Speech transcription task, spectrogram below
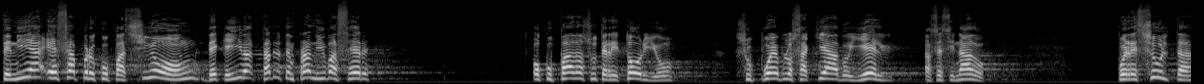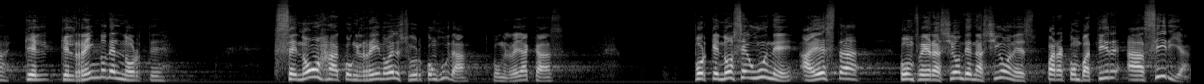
tenía esa preocupación de que iba, tarde o temprano iba a ser ocupada su territorio, su pueblo saqueado y él asesinado. Pues resulta que el, reino del norte se enoja con el reino del sur, con Judá, con el rey Acaz, porque no se une a esta confederación de naciones para combatir a Asiria.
